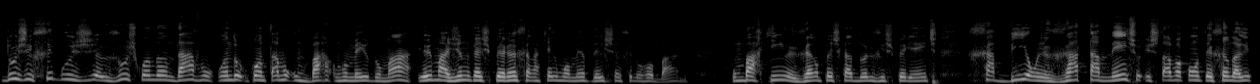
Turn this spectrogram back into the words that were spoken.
dos discípulos de Jesus quando andavam, quando contavam um barco no meio do mar. Eu imagino que a esperança naquele momento deles tinha sido roubada. Um barquinho, eles eram pescadores experientes, sabiam exatamente o que estava acontecendo ali.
